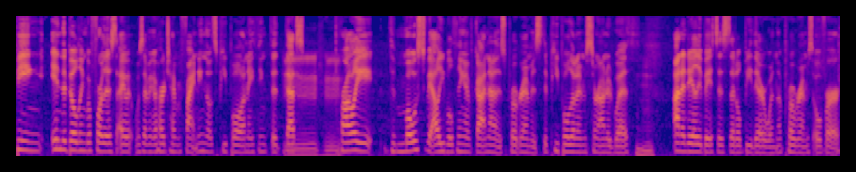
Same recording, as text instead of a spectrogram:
being in the building before this, I was having a hard time finding those people, and I think that that's Mhm. probably the most valuable thing I've gotten out of this program is the people that I'm surrounded with on a daily basis that'll be there when the program's over,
